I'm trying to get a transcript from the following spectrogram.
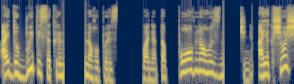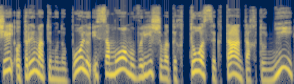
а й добитися кримінального переслідування та повного знищення. А якщо ще й отримати монополію і самому вирішувати, хто сектант, а хто ні,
